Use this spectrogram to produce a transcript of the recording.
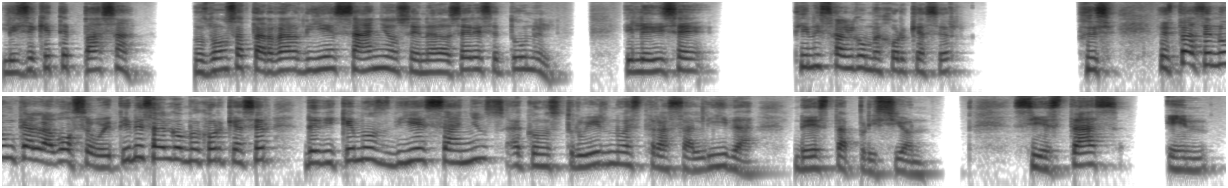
Le dice, ¿qué te pasa? Nos vamos a tardar 10 años en hacer ese túnel. Y le dice, ¿tienes algo mejor que hacer? Estás en un calabozo, güey. ¿Tienes algo mejor que hacer? Dediquemos 10 años a construir nuestra salida de esta prisión. Si estás en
